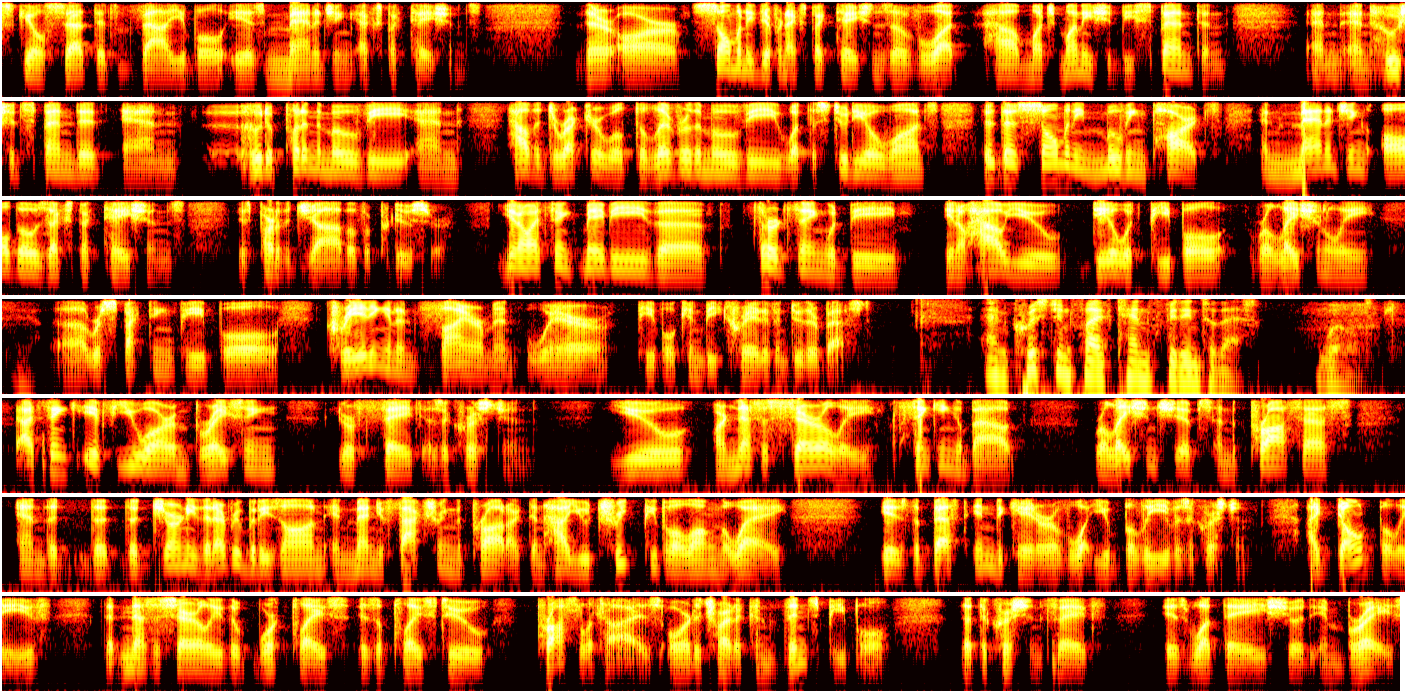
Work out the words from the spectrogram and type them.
skill set that's valuable is managing expectations. There are so many different expectations of what how much money should be spent and and and who should spend it and who to put in the movie and how the director will deliver the movie, what the studio wants. There, there's so many moving parts, and managing all those expectations is part of the job of a producer. You know, I think maybe the third thing would be, you know, how you deal with people relationally, uh, respecting people, creating an environment where people can be creative and do their best. And Christian faith can fit into that world. I think if you are embracing your faith as a Christian, you are necessarily thinking about relationships and the process and the, the, the journey that everybody's on in manufacturing the product and how you treat people along the way is the best indicator of what you believe as a Christian. I don't believe that necessarily the workplace is a place to proselytize or to try to convince people that the Christian faith is what they should embrace.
